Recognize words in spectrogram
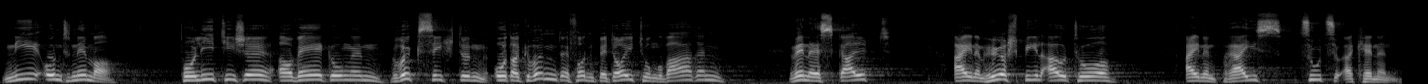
nie und nimmer politische Erwägungen, Rücksichten oder Gründe von Bedeutung waren, wenn es galt, einem Hörspielautor einen Preis zuzuerkennen.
